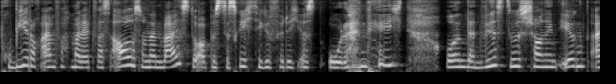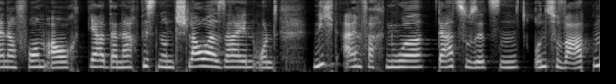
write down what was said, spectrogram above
Probier doch einfach mal etwas aus und dann weißt du, ob es das Richtige für dich ist oder nicht. Und dann wirst du es schon in irgendeiner Form auch ja danach wissen und schlauer sein und nicht einfach nur da zu sitzen und zu warten.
